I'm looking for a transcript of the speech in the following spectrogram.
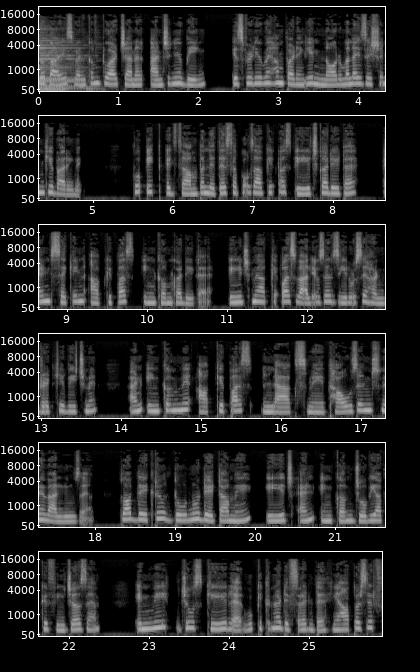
Hello guys welcome to our channel engineer being इस वीडियो में हम पढ़ेंगे नॉर्मलाइजेशन के बारे में। तो एक एग्जांपल लेते हैं। सपोज़ आपके पास एज का डेटा है एंड सेकंड आपके पास इनकम का डेटा है। एज में आपके पास वैल्यूज़ है ज़ीरो से हंड्रेड के बीच में एंड इनकम में आपके पास लैक्स में थाउजेंड्स में वैल्यूज़ हैं। तो आप देख रहे हो दोनों डेटा में एज एंड इनकम जो भी आपके फीचर्स हैं, इनमें जो स्केल है वो कितना डिफरेंट है। यहाँ पर सिर्फ़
